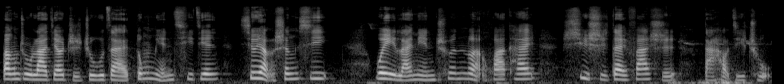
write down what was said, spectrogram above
帮助辣椒植株在冬眠期间休养生息，为来年春暖花开、蓄势待发时打好基础。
